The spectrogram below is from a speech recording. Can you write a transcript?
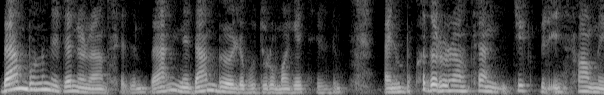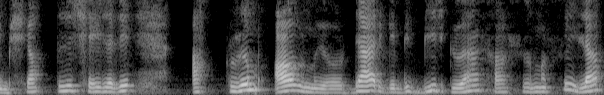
Ben bunu neden önemsedim? Ben neden böyle bu duruma getirdim? Yani bu kadar önemsenecek bir insan mıymış? Yaptığı şeyleri aklım almıyor der gibi bir güven sarsılmasıyla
